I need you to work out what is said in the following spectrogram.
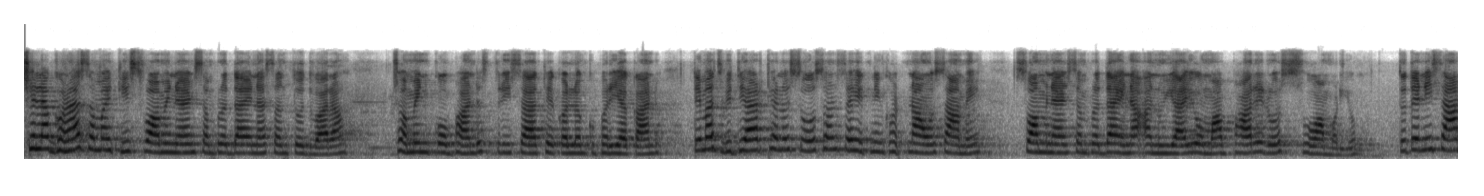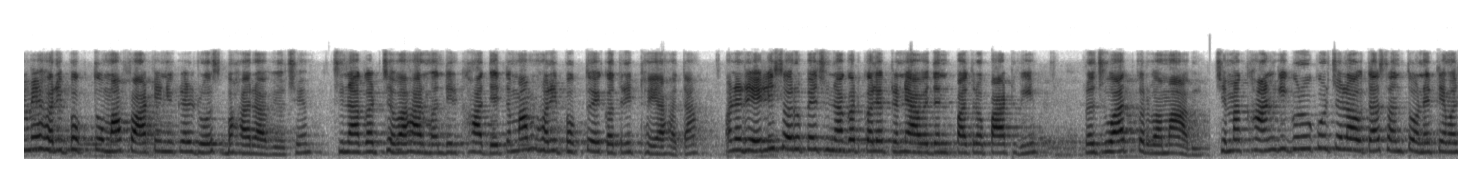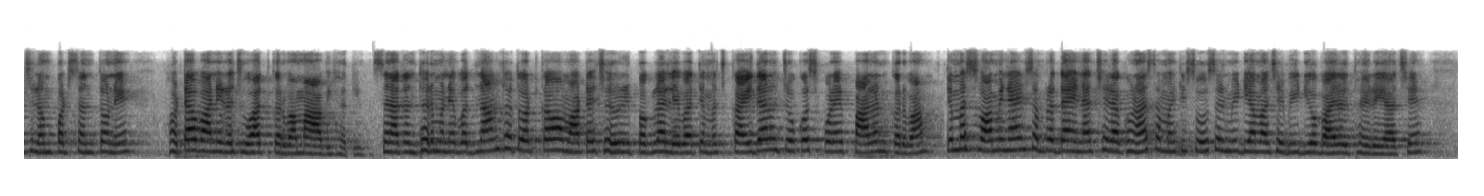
છેલ્લા ઘણા સમયથી સ્વામિનારાયણ સંપ્રદાયના સંતો દ્વારા જમીન કૌભાંડ, સ્ત્રી સાથે કલંક ભર્યા કાંડ તેમજ વિદ્યાર્થીઓનું શોષણ સહિતની ઘટનાઓ સામે સ્વામિનારાયણ સંપ્રદાયના અનુયાયીઓમાં ભારે રોષ જોવા મળ્યો. તો તેની સામે હરિભક્તોમાં ફાટી નીકળેલ રોષ બહાર આવ્યો છે. જુનાગઢ જવાહર મંદિર ખાતે તમામ હરિભક્તો એકત્રિત થયા હતા અને રેલી સ્વરૂપે જુનાગઢ કલેક્ટરને આવેદનપત્ર પાઠવી રજૂઆત કરવામાં આવી, જેમાં ખાનગી ગુરુકુળ ચલાવતા સંતોને તેમજ લંપટ સંતોને હટાવવાની રજૂઆત કરવામાં આવી હતી. સનાતન ધર્મને બદનામ થતો અટકાવવા માટે જરૂરી પગલાં લેવા તેમજ કાયદાનું ચોક્કસપણે પાલન કરવા તેમજ સ્વામિનારાયણ સંપ્રદાયના છેલ્લા ઘણા સમયથી સોશિયલ મીડિયામાં જે વીડિયો વાયરલ થઈ રહ્યા છે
